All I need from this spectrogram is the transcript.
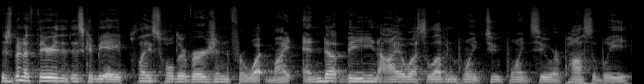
There's been a theory that this could be a placeholder version for what might end up being iOS 11.2.2 or possibly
